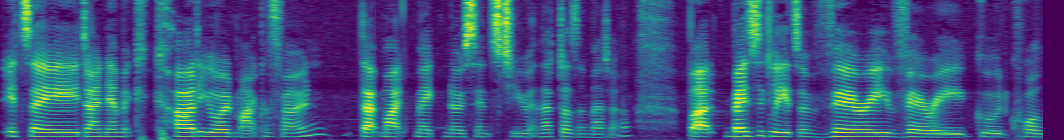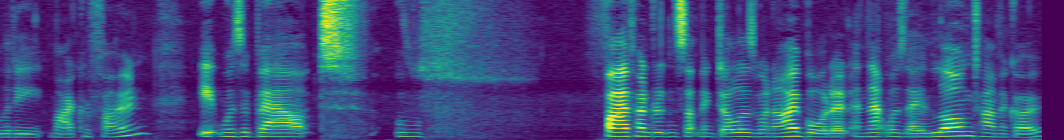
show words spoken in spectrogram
It's a dynamic cardioid microphone. That might make no sense to you, and that doesn't matter. But basically, it's a very, very good quality microphone. It was about. Oof, 500 and something dollars when I bought it, and that was a long time ago.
